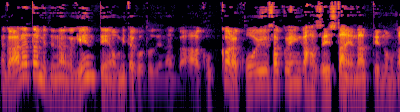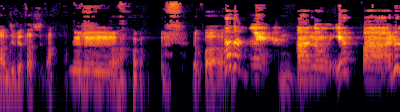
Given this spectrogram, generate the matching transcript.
なんか改めてなんか原点を見たことでなんか、あこっからこういう作品が派生したんやなっていうのも感じれたしな。うん。やっぱ、ただね、うん。あの、やっぱ、ある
